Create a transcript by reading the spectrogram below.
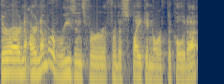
There are, are a number of reasons for, for the spike in North Dakota,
